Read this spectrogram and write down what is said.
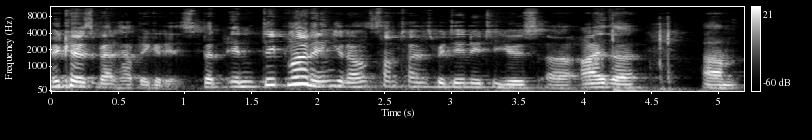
who cares about how big it is? But in deep learning, you know, sometimes we do need to use uh, either um,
